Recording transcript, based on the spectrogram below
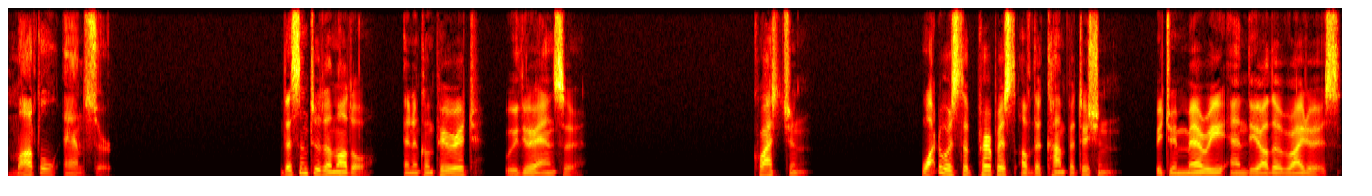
Model answer. Listen to the model and compare it with your answer. Question What was the purpose of the competition between Mary and the other writers?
